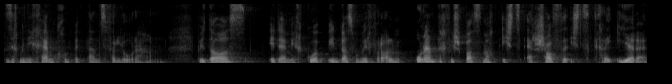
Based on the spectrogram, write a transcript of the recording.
dass ich meine Kernkompetenz verloren habe. Weil das, in dem ich gut bin, das, was mir vor allem unendlich viel Spaß macht, ist zu erschaffen, ist zu kreieren,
